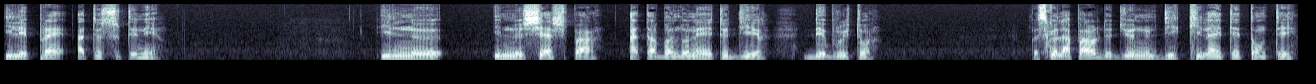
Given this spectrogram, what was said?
Il est prêt à te soutenir. Il ne, il ne cherche pas à t'abandonner et te dire débrouille-toi. Parce que la parole de Dieu nous dit qu'il a été tenté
